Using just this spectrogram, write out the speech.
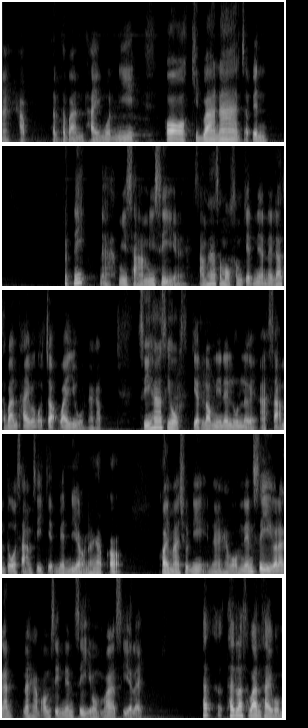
นะครับ รัฐบาลไทยงวดนี้ ก็คิดว่าน่าจะเป็นชุดนี้นะมีสามมีสี่สามห้าสามหกสามเจ็ดเนี่ยในรัฐบาลไทยมันก็เจาะไว้อยู่นะครับสี่ห้าสี่หกเจ็ดรอบนี้ได้ลุ้นเลยอะสามตัวสามสี่เจ็ดเม็ดเดียวนะครับ ก็คอยมาชุดนี้นะครับผมเน้นสี่ก็แล้วกันนะครับออมสินเน้นสี่ผมว่าสีอะไร ถ้าถ้ารัฐบาลไทยผม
